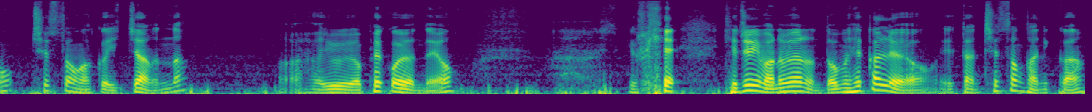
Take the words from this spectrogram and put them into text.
어 칠성 아까 있지 않았나? 아 요 옆에 거였네요. 이렇게 계정이 많으면 너무 헷갈려요. 일단 칠성 가니까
